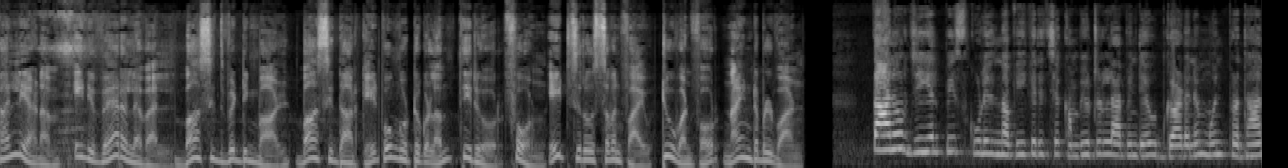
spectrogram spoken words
കല്യാണം. ഇനി വേറെ level. Basith wedding mall Basith arcade Poongottukulam Tirur. Phone eight zero seven five two one four nine double one. Tanur G L P സ്കൂളിൽ നവീകരിച്ച കമ്പ്യൂട്ടർ ലാബിന്റെ ഉദ്ഘാടനം മുൻ പ്രധാന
